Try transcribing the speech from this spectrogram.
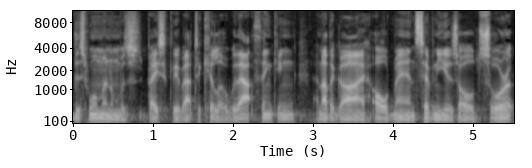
this woman and was basically about to kill her without thinking. Another guy, old man, 70 years old, saw it.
